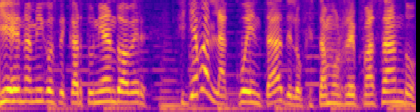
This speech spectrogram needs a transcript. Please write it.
Bien, amigos de Cartuneando, a ver, si llevan la cuenta de lo que estamos repasando,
